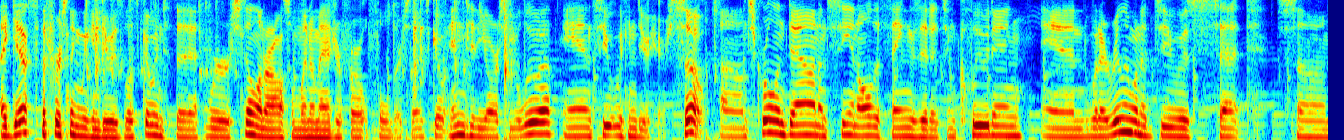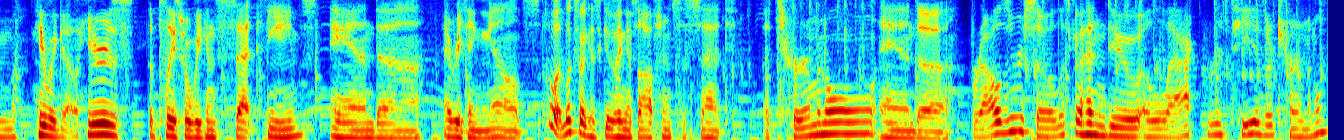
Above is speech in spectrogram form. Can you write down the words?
I guess the first thing we can do is let's go into the, we're still in our awesome window manager folder. So let's go into the RC Lua and see what we can do here. So um, scrolling down, I'm seeing all the things that it's including. And what I really want to do is set some, here we go. Here's the place where we can set themes and uh, everything else. Oh, it looks like it's giving us options to set a terminal and a browser. So let's go ahead and do Alacritty as our terminal.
